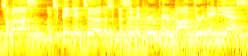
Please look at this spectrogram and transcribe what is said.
some of us, I'm speaking to a, specific group here, have gone through ADS.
